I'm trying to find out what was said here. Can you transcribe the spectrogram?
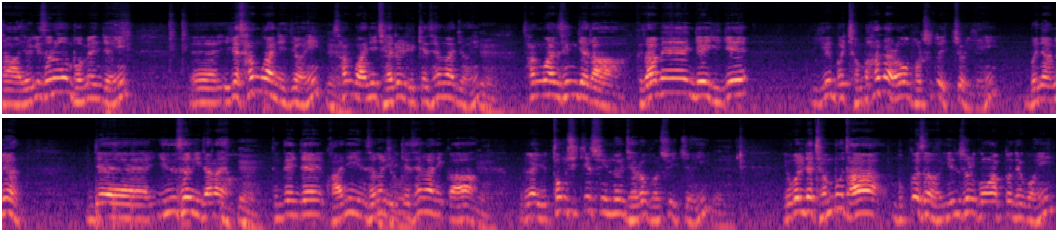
자 여기서는 보면 이제 에, 이게 상관이죠. 이? 예. 상관이 죄를 이렇게 생하죠. 이? 예. 상관 생제다. 그 다음에 이제 이게 이게 뭐 전부 하나라고 볼 수도 있죠. 이게 뭐냐면 이제 인성이잖아요. 예. 근데 이제 관이 인성을 인성을. 이렇게 생하니까 예. 우리가 유통시킬 수 있는 죄로 볼 수 있죠. 이? 예. 이걸 이제 전부 다 묶어서 인술공합도 되고 이?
